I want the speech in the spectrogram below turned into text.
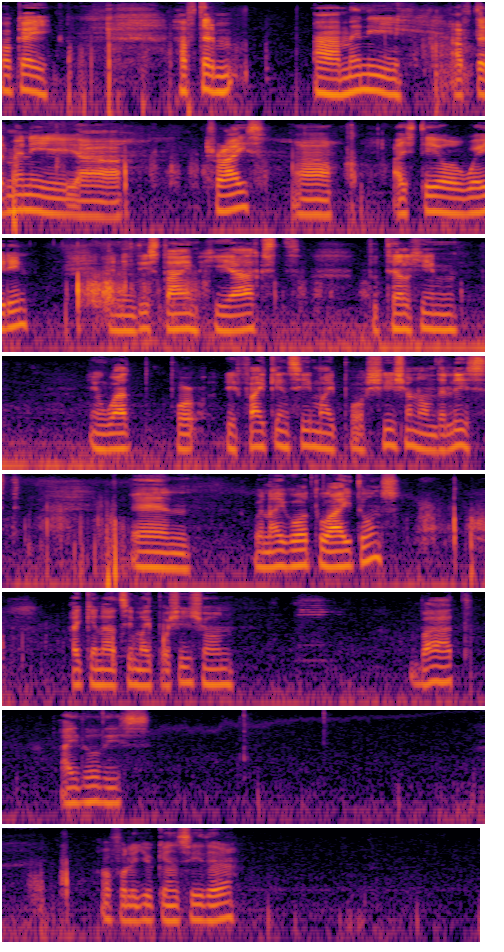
okay after uh, many after many uh, tries uh, I still waiting. And in this time he asked to tell him in what if I can see my position on the list. And when I go to iTunes I cannot see my position. But I do this. Hopefully you can see there.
